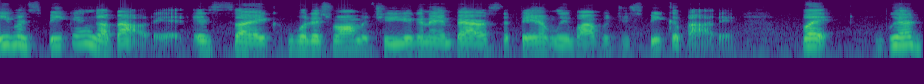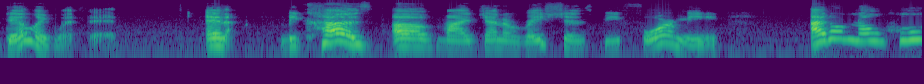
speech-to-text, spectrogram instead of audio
even speaking about it it's like what is wrong with you you're going to embarrass the family why would you speak about it but we're dealing with it and because of my generations before me i don't know who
